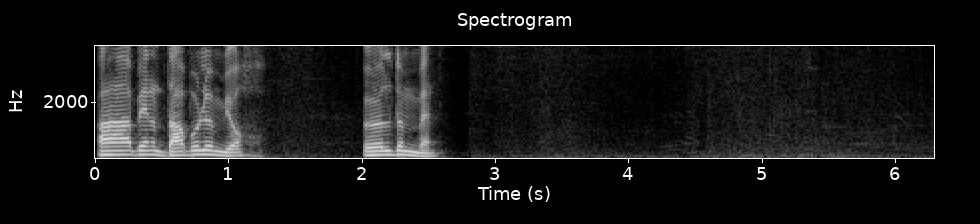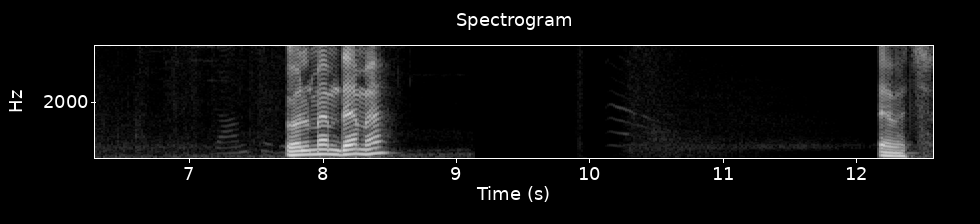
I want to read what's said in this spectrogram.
Aa benim W'm yok. Öldüm ben. Ölmem değil mi? Evet.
